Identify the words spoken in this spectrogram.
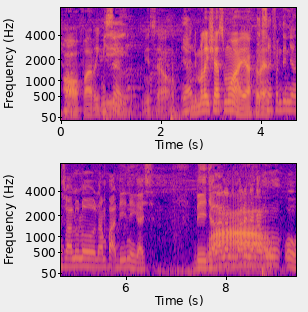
Oh, Fariki. Misel. Misel. Ya. Ini Malaysia semua ya, keren. X17 yang selalu lo nampak di ini, guys. Di jalanan kemarin yang kamu, oh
